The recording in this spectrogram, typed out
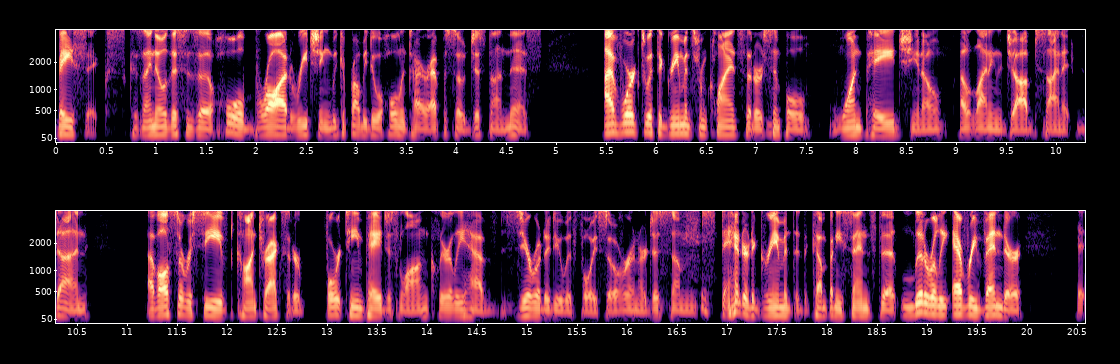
basics because I know this is a whole broad reaching. We could probably do a whole entire episode just on this. I've worked with agreements from clients that are simple one page, you know, outlining the job, sign it, done. I've also received contracts that are 14 pages long, clearly have zero to do with voiceover and are just some standard agreement that the company sends to literally every vendor. Uh,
